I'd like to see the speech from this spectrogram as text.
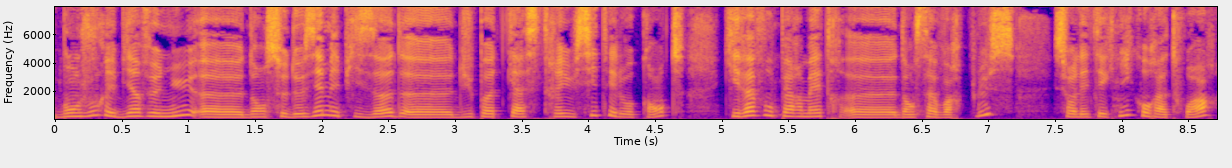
Bonjour et bienvenue euh, dans ce deuxième épisode euh, du podcast Réussite éloquente qui va vous permettre euh, d'en savoir plus sur les techniques oratoires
